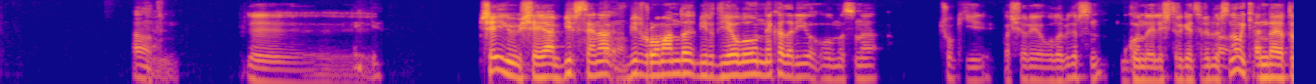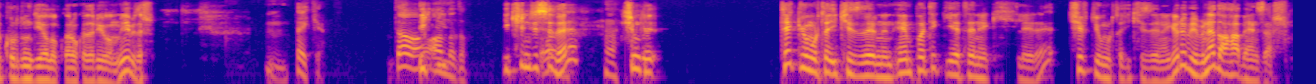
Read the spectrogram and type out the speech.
Anladım. Yani, eee, Peki. şey gibi bir şey yani bir senaryo, Tamam. bir romanda bir diyaloğun ne kadar iyi olmasına çok iyi başarıya olabilirsin. Bu konuda eleştiri getirebilirsin Tamam. ama kendi hayatta kurduğun diyaloglar o kadar iyi olmayabilir. Hı, peki. Tamam Peki. anladım. İkincisi Doğru. de şimdi tek yumurta ikizlerinin empatik yetenekleri çift yumurta ikizlerine göre birbirine daha benzer.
